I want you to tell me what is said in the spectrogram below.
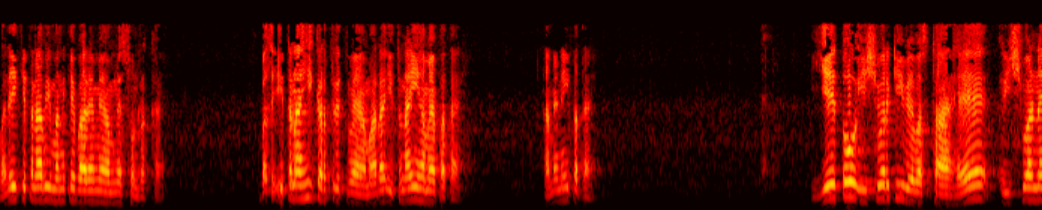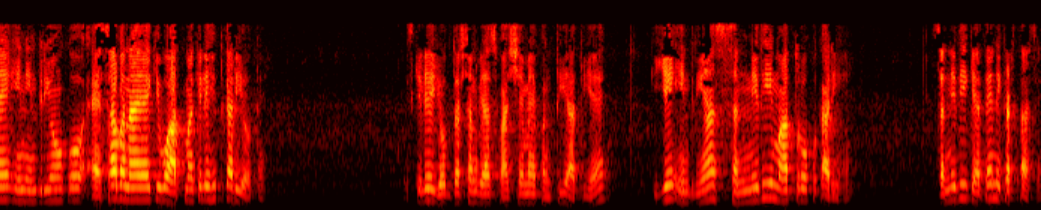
भले ही कितना भी मन के बारे में हमने सुन रखा है। बस इतना ही कर्तृत्व है हमारा, इतना ही हमें पता है। हमें नहीं पता है। ये तो ईश्वर की व्यवस्था है। ईश्वर ने इन इंद्रियों को ऐसा बनाया है कि वो आत्मा के लिए हितकारी होते हैं। इसके लिए योग दर्शन व्यास भाष्य में पंक्ति आती है। कि ये इंद्रियाँ सन्निधि मात्रोपकारी हैं। सन्निधि कहते हैं निकटता से।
